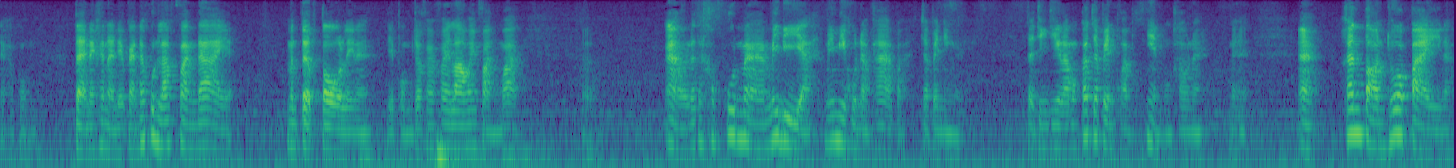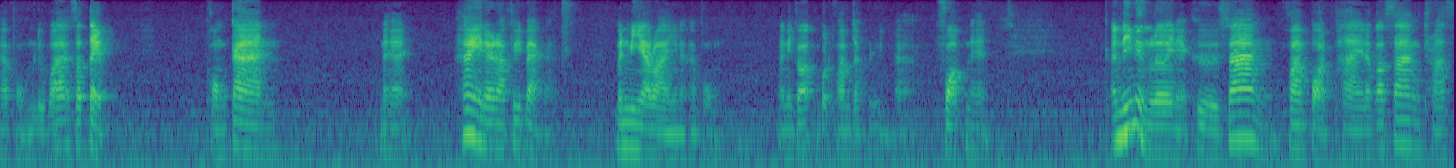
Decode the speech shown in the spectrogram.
นะครับผมแต่ในขณะเดียวกันถ้าคุณรับฟังได้มันเติบโตเลยนะ เดี๋ยวผมจะค่อยๆเล่าให้ฟังว่า อ้าวแล้วถ้าเขาพูดมาไม่ดีอะ ไม่มีคุณภาพอะจะเป็นยังไง แต่จริงๆแล้วมันก็จะเป็นความคิดเห็นของเขานะนะฮะอะขั้นตอนทั่วไปนะครับผมหรือว่า step ของการนะฮะให้ได้รับ feedback อะมันมีอะไรนะครับผม อันนี้ก็บทความจากฟอปนะฮะอันนี้หนึ่งเลยเนี่ยคือสร้างความปลอดภัยแล้วก็สร้าง trust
